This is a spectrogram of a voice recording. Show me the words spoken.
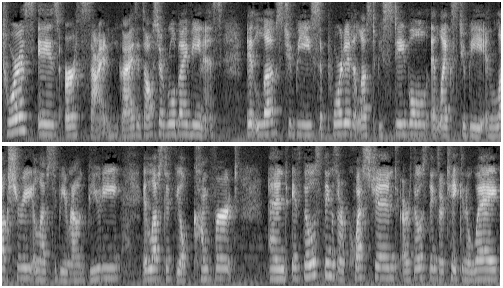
Taurus is earth sign, you guys. It's also ruled by Venus. It loves to be supported, it loves to be stable, it likes to be in luxury, it loves to be around beauty, it loves to feel comfort. And if those things are questioned or those things are taken away,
